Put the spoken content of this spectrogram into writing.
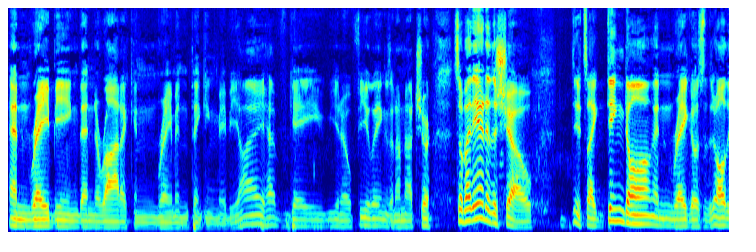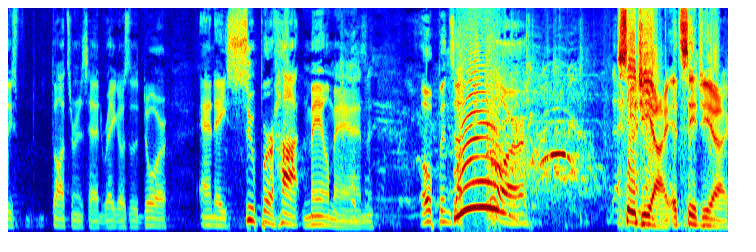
and Ray being then neurotic, and Raymond thinking maybe I have gay, you know, feelings, and I'm not sure. So by the end of the show, it's like ding dong, and Ray goes to the, all these thoughts are in his head. Ray goes to the door, and a super hot mailman opens up the door. CGI. It's CGI.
